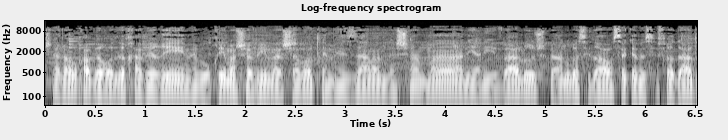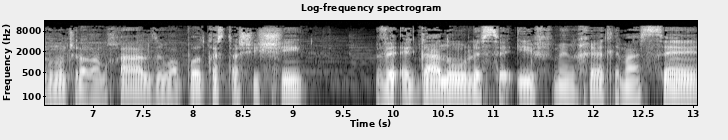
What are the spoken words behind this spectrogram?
שלום חברות וחברים, וברוכים השבים והשבות למיזם הנגשמה, אני יניב אלוש, ואנו בסדרה עוסקת בספר דעת תבונות של הרמח"ל, זהו הפודקאסט השישי, והגענו לסעיף מ"ח, למעשה,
